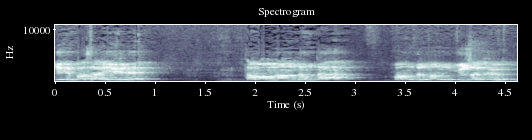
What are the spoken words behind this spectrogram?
yeni pazar yeri tamamlandığında Bandırma'nın yüz akı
